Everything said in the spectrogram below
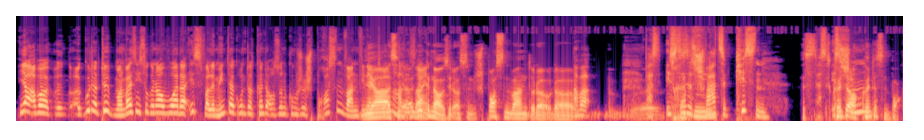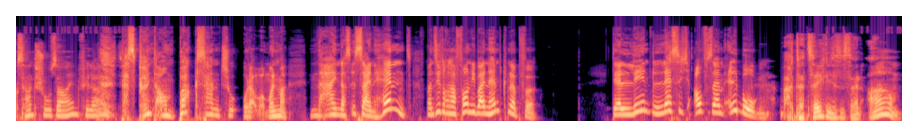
Ja, aber äh, guter Typ. Man weiß nicht so genau, wo er da ist, weil im Hintergrund, das könnte auch so eine komische Sprossenwand wie eine ja, Turnhalle sieht, sein. genau, sieht aus wie eine Sprossenwand oder oder. Aber äh, Was ist Treppen. dieses schwarze Kissen? Es, das es ist könnte auch schon- könnte es ein Boxhandschuh sein vielleicht. Das könnte auch ein Boxhandschuh. Oder Moment mal. Nein, das ist sein Hemd. Man sieht doch da vorne die beiden Hemdknöpfe. Der lehnt lässig auf seinem Ellbogen. Ach tatsächlich, es ist ein Arm.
